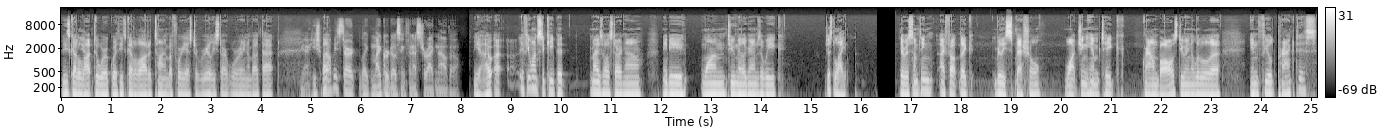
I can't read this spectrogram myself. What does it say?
He's got a Yeah. lot to work with. He's got a lot of time before he has to really start worrying about that. yeah, he should but- probably start like microdosing finasteride now though. Yeah, I, I, if he wants to keep it, might as well start now. Maybe one, two milligrams a week, just light. There was something I felt like really special watching him take ground balls, doing a little uh, infield practice.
